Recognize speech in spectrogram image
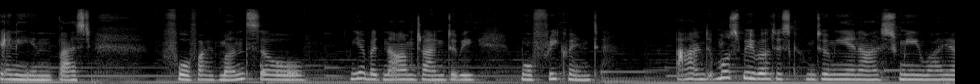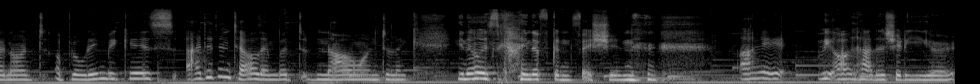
any in past four five months. So yeah but now i'm trying to be more frequent. And most people just come to me and ask me why you're not uploading because i didn't tell them but now want to like you know it's kind of confession. I we all had a shitty year.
